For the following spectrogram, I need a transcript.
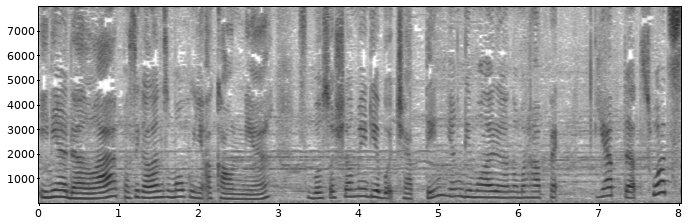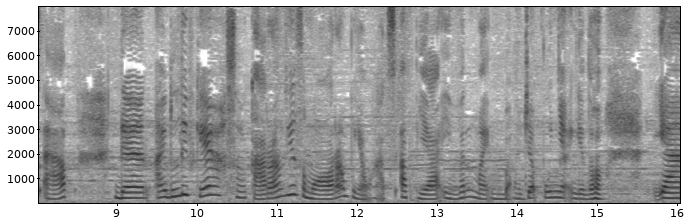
Ini adalah pasti kalian semua punya accountnya, sebuah social media buat chatting yang dimulai dengan nomor HP Yap, that's WhatsApp. Dan I believe kayak sekarang sih semua orang punya WhatsApp ya. Even my mbak aja punya gitu. Ya, yeah,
